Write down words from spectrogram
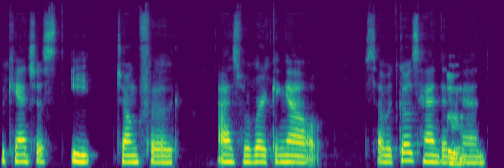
we can't just eat junk food as we're working out. So it goes hand in mm. hand.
